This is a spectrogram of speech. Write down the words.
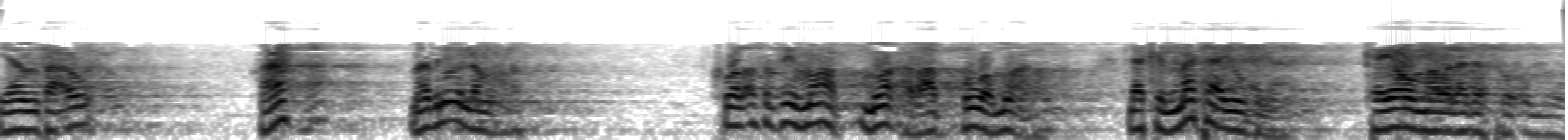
ينفع ها؟ مبني ولا معرب هو الأصل فيه معرب هو معرب لكن متى يبنى؟ كيوم ولدته أمه.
